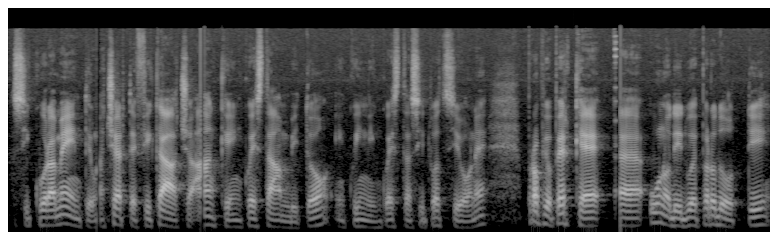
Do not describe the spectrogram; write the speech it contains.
sicuramente una certa efficacia anche in quest'ambito, quindi in questa situazione, proprio perché eh, uno dei due prodotti,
